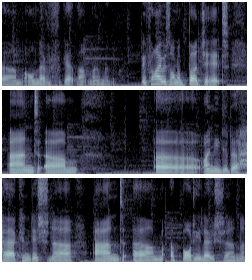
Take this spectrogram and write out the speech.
um, I'll never forget that moment. If I was on a budget and um, uh, I needed a hair conditioner and um, a body lotion,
